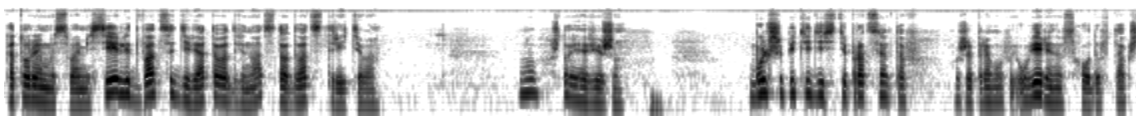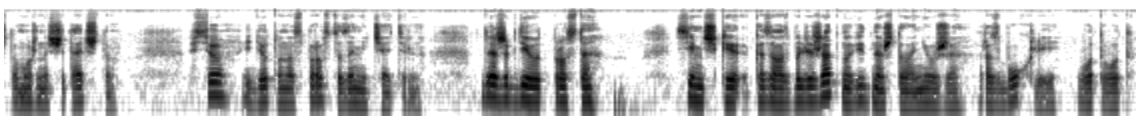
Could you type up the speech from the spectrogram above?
которые мы с вами сеяли 29, 12, 23. Ну, что я вижу? Больше 50% уже прям уверенных сходов, так что можно считать, что все идет у нас просто замечательно. Даже где вот просто Семечки, казалось бы, лежат, но видно, что они уже разбухли и вот-вот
